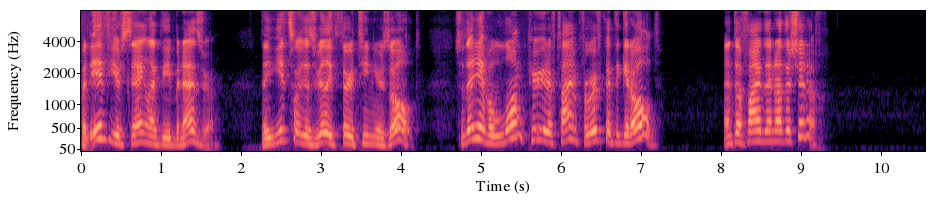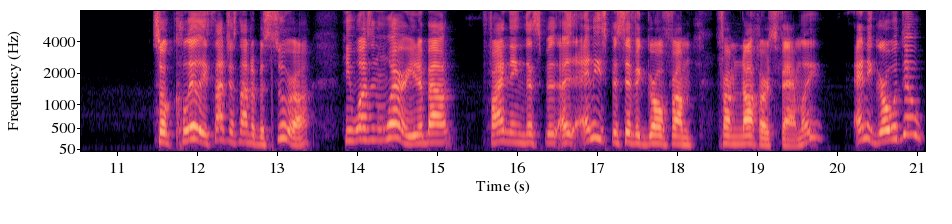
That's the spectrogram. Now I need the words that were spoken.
But if you're saying, like the Ibn Ezra, that Yitzchak is really 13 years old, so then you have a long period of time for Rivka to get old and to find another shidduch. So clearly, it's not just not a basura, he wasn't worried about finding this uh, any specific girl from from Nachar's family. Any girl would do.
